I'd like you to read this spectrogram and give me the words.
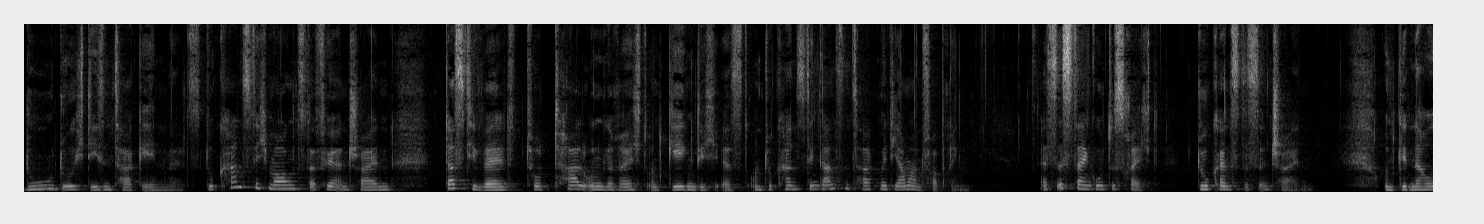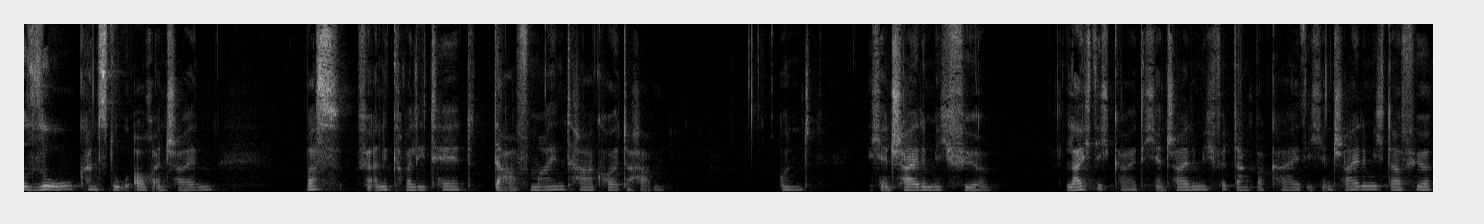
du durch diesen Tag gehen willst. Du kannst dich morgens dafür entscheiden, dass die Welt total ungerecht und gegen dich ist und du kannst den ganzen Tag mit Jammern verbringen. Es ist dein gutes Recht. Du kannst es entscheiden. Und genau so kannst du auch entscheiden, was für eine Qualität darf mein Tag heute haben. Und Ich entscheide mich für Leichtigkeit, ich entscheide mich für Dankbarkeit, ich entscheide mich dafür,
